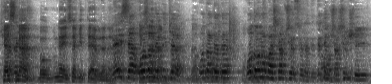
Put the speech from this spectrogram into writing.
Kesmem. Bu neyse gitti evrene. Neyse Ben o da kesemem dedi ki, ben. o da dedi, o da ona başka bir şey söyledi. Dedim Ama şaşırdım. şeyi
